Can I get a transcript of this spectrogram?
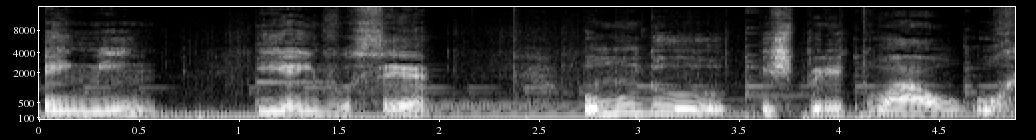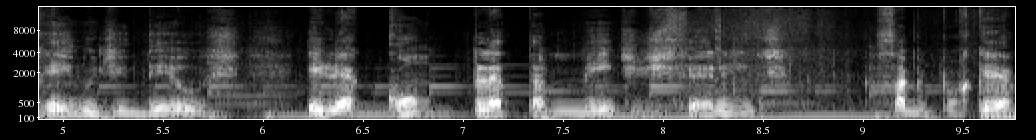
em mim e em você. O mundo espiritual, o reino de Deus, ele é completamente diferente. Sabe por quê?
